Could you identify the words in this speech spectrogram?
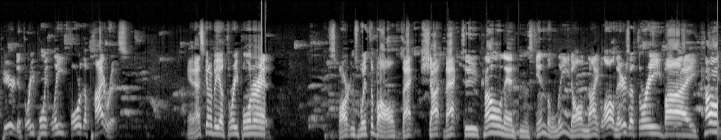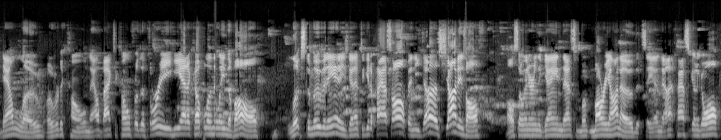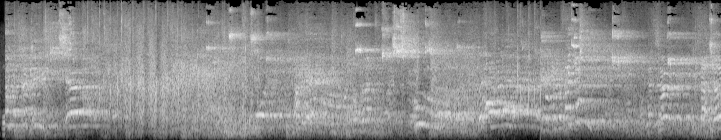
period, a three-point lead for the Pirates. And that's going to be a three-pointer at Spartans with the ball. Back shot back to Cone and is in the lead all night long. There's a three by Cone. Down low over to Cone. Now back to Cone for the three. He had a couple of lean the ball. Looks to move it in. He's going to have to get a pass off, and he does. Shot is off. Also entering the game, that's Mariano that's in. Now that pass is going to go off. Yes, sir.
